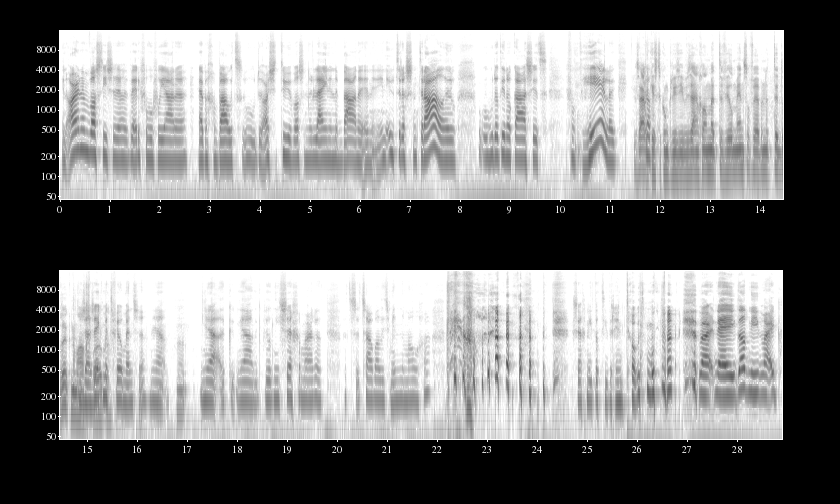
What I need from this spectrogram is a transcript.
in Arnhem was, die ze weet ik voor hoeveel jaren hebben gebouwd. Hoe de architectuur was en de lijnen en de banen. En in Utrecht Centraal, hoe, hoe dat in elkaar zit. Ik vond het heerlijk. Dus eigenlijk is de conclusie, we zijn gewoon met te veel mensen of we hebben het te druk normaal We zijn gesproken. zeker met te veel mensen, ja. ja. Ja, ik, ja, ik wil het niet zeggen, maar dat, het, het zou wel iets minder mogen. zeg niet dat iedereen dood moet, maar, maar, nee, dat niet. Maar ik,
